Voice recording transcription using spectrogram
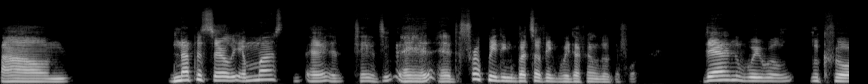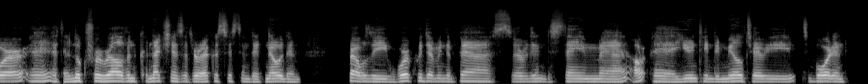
Um, not necessarily a must uh, to, uh, at the first meeting, but something we're definitely looking for. Then we will look for uh, look for relevant connections at our ecosystem that know them. Probably work with them in the past, served in the same uh, uh, unit in the military, subordinate,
